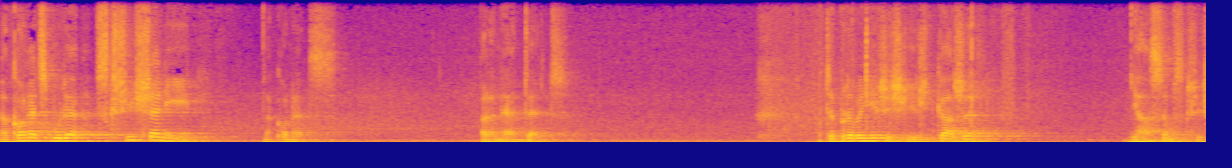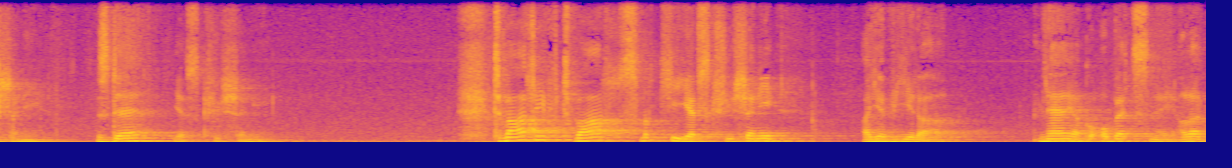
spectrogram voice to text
nakonec bude vzkříšený, nakonec, ale ne teď. A teprve Ježíš říká, že já jsem vzkříšený. Zde je vzkříšený. Tváří v tvář smrti je vzkříšený a je víra. Ne jako obecný, ale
